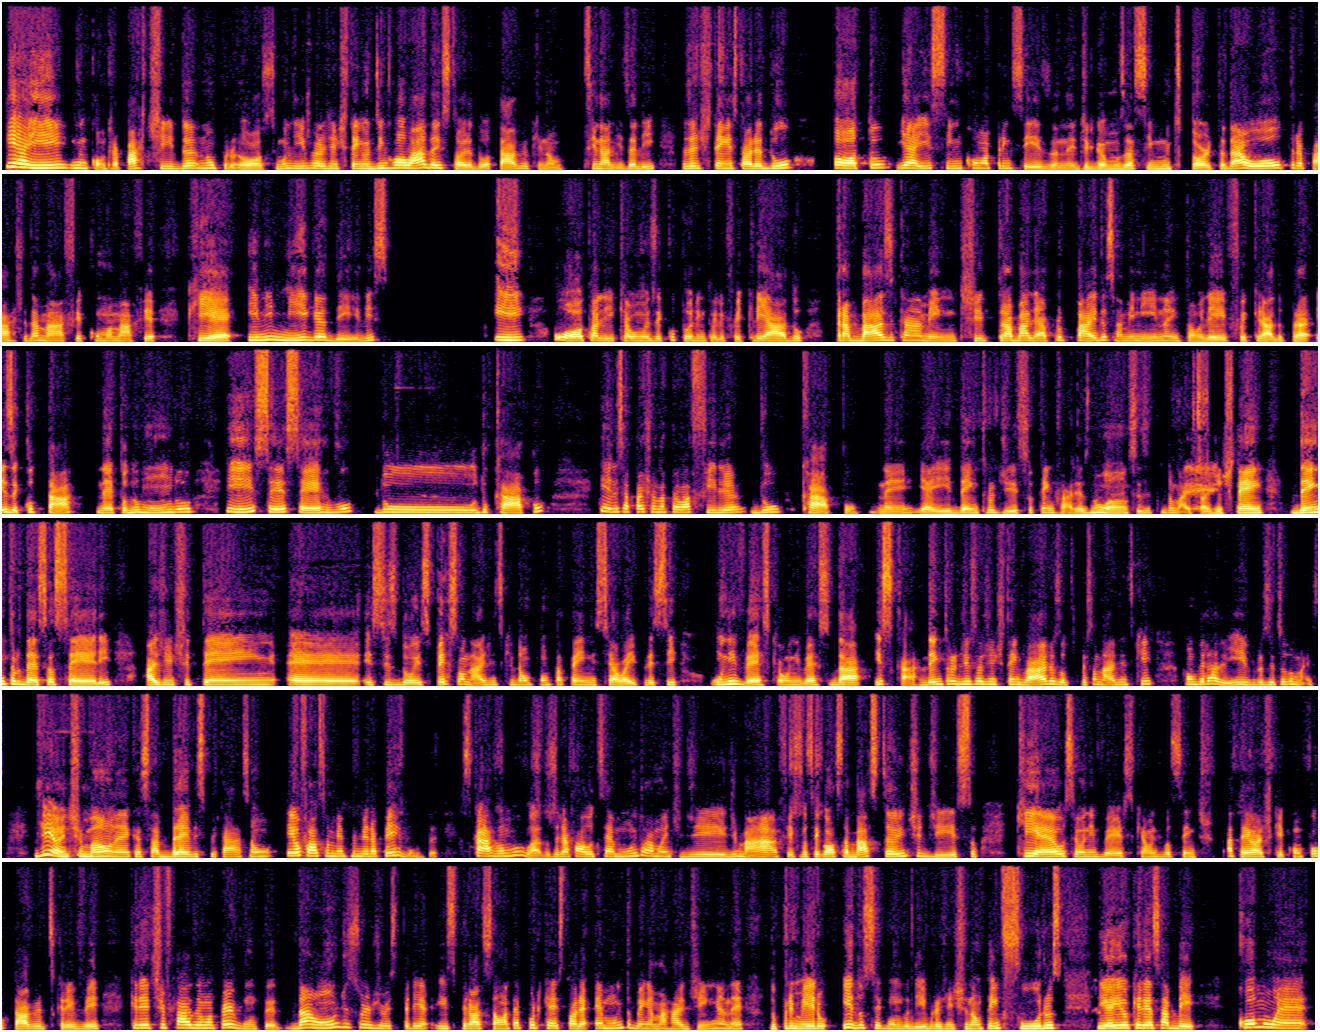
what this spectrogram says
E aí, em contrapartida, no próximo livro, a gente tem o desenrolar da história do Otávio, que não finaliza ali, mas a gente tem a história do Otto, e aí sim com a princesa, né, digamos assim, muito torta da outra parte da máfia, com uma máfia que é inimiga deles. E o Otto ali, que é um executor, então ele foi criado para basicamente trabalhar para o pai dessa menina, então ele foi criado para executar, né, todo mundo e ser servo do, do capo e ele se apaixona pela filha do capo, né? E aí, dentro disso, tem várias nuances e tudo mais. Então, a gente tem, dentro dessa série, a gente tem é, esses dois personagens que dão um pontapé inicial aí para esse universo, que é o universo da Scar. Dentro disso, a gente tem vários outros personagens que vão virar livros e tudo mais. De antemão, né, com essa breve explicação, eu faço a minha primeira pergunta. Scar, vamos lá. Você já falou que você é muito amante de, de máfia, que você gosta bastante disso, que é o seu universo, que é onde você até eu acho que confortável de escrever. Queria te fazer uma pergunta: da onde surgiu a inspiração? Até porque a história é muito bem amarradinha, né? Do primeiro e do segundo livro, a gente não tem furos. E aí eu queria saber como é,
